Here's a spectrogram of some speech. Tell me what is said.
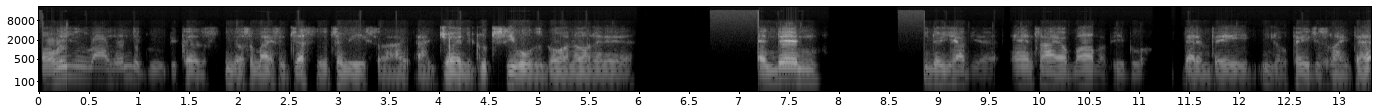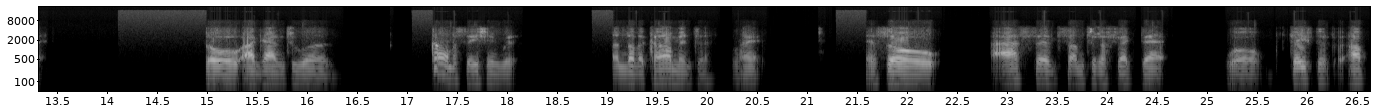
The only reason why I was in the group because you know somebody suggested it to me, so I, I joined the group to see what was going on in there. And then, you know, you have your anti-Obama people that invade, you know, pages like that. So I got into a conversation with another commenter, right? And so I said something to the effect that, well, face to I,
